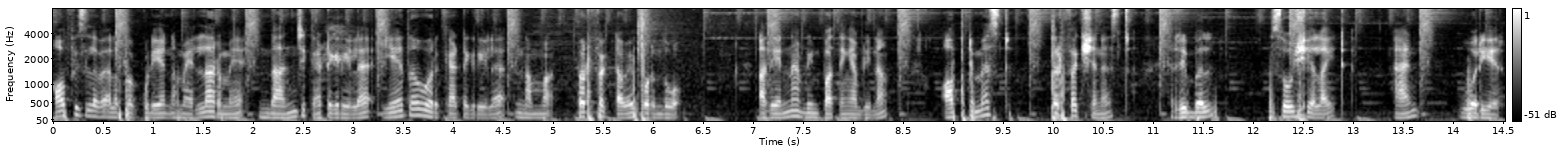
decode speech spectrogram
ஆஃபீஸில் வேலை பார்க்கக்கூடிய நம்ம எல்லாருமே இந்த அஞ்சு கேட்டகரியில் ஏதோ ஒரு கேட்டகரியில் நம்ம பெர்ஃபெக்டாகவே பொருந்துவோம். அது என்ன அப்படின்னு பார்த்தீங்க அப்படின்னா optimist perfectionist rebel socialite and worrier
